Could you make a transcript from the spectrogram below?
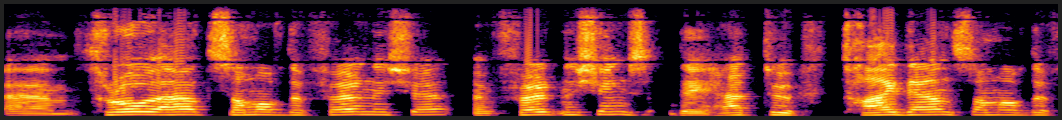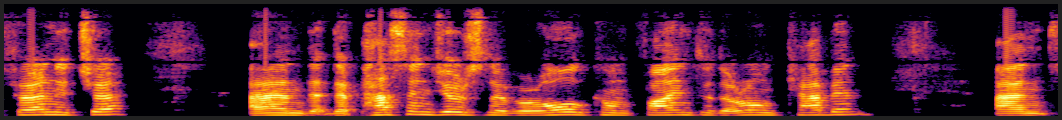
um, throw out some of the furniture and uh, furnishings. They had to tie down some of the furniture, and the passengers they were all confined to their own cabin, and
